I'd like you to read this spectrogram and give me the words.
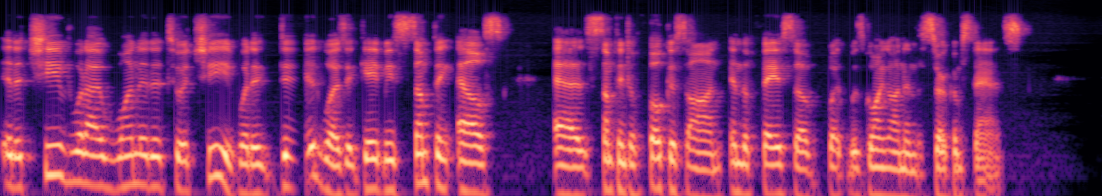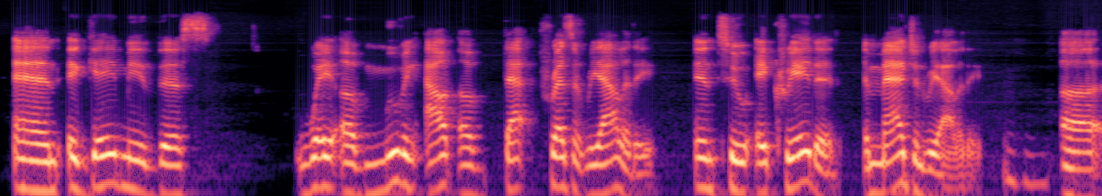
it achieved what I wanted it to achieve. What it did was it gave me something else as something to focus on in the face of what was going on in the circumstance. And it gave me this way of moving out of that present reality into a created, imagined reality. Uh,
